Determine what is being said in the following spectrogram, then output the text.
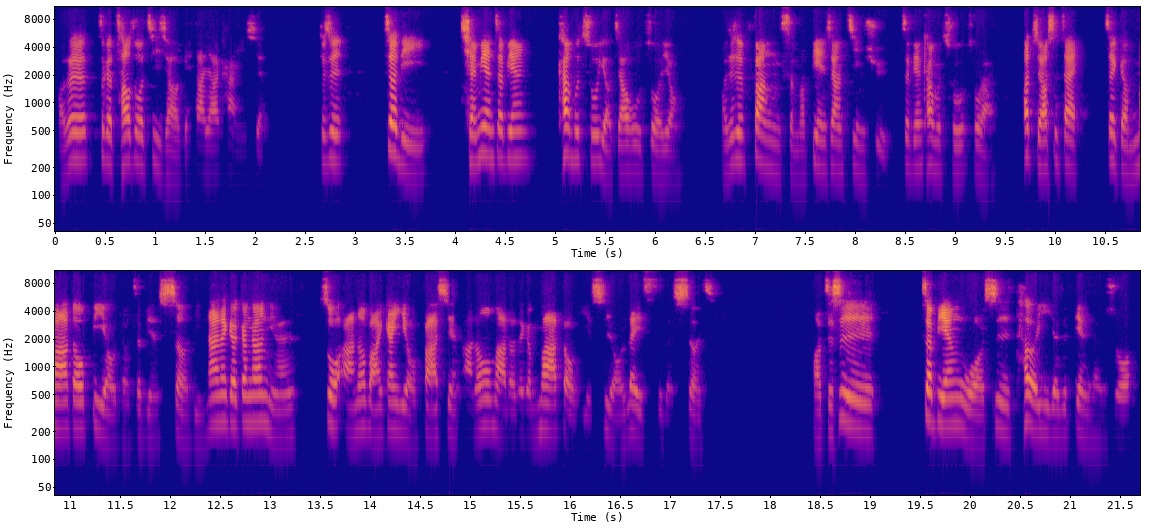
好，这这个操作技巧给大家看一下，就是这里前面这边看不出有交互作用，我就是放什么变相进去，这边看不出出来。它主要是在这个 model build 这边设定。那那个刚刚你们做 ANOVA 应该也有发现，ANOVA 的那个 model 也是有类似的设计。啊，只是。这边我是特意的，就变成说，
